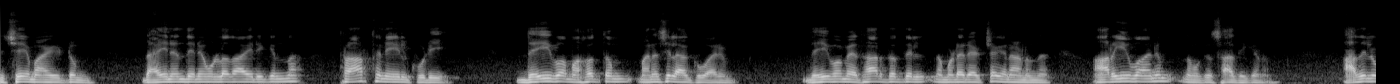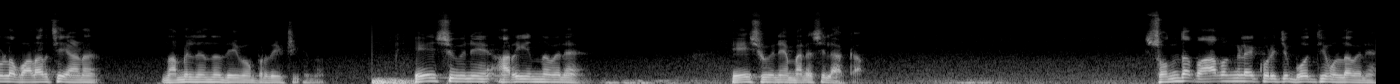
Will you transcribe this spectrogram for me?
നിശ്ചയമായിട്ടും ദൈനംദിനമുള്ളതായിരിക്കുന്ന പ്രാർത്ഥനയിൽ കൂടി ദൈവമഹത്വം മനസ്സിലാക്കുവാനും ദൈവം യഥാർത്ഥത്തിൽ നമ്മുടെ രക്ഷകനാണെന്ന് അറിയുവാനും നമുക്ക് സാധിക്കണം. അതിലുള്ള വളർച്ചയാണ് നമ്മിൽ നിന്ന് ദൈവം പ്രതീക്ഷിക്കുന്നത്. യേശുവിനെ അറിയുന്നവന് യേശുവിനെ മനസ്സിലാക്കാം. സ്വന്തം പാപങ്ങളെക്കുറിച്ച് ബോധ്യമുള്ളവന്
